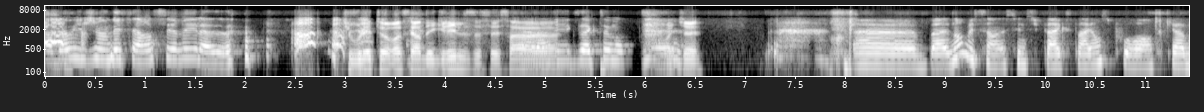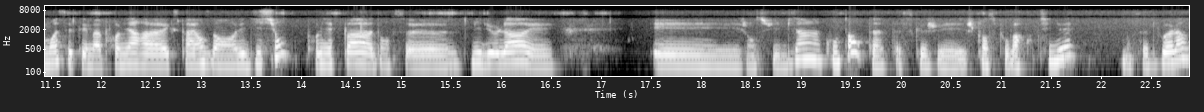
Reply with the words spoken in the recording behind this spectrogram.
Ah bah oui, je vais me les faire insérer là. Tu voulais te refaire des grills, c'est ça euh Exactement. Ok. Euh, bah non, mais c'est une super expérience pour. En tout cas, moi, c'était ma première euh, expérience dans l'édition, premier pas dans ce milieu-là, et, et j'en suis bien contente parce que je vais, je pense, pouvoir continuer dans cette voie-là.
